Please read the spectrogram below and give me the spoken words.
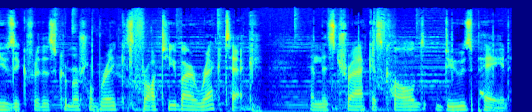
Music for this commercial break is brought to you by RecTech, and this track is called Dues Paid.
